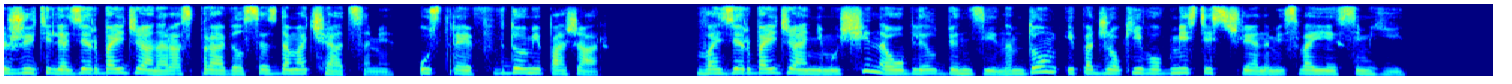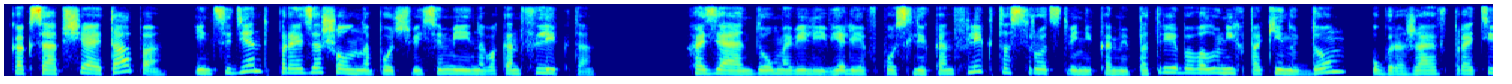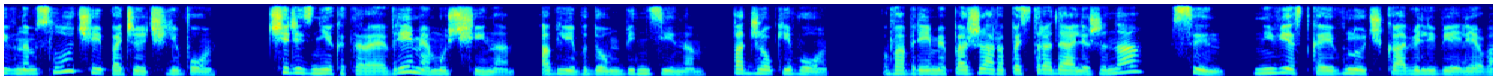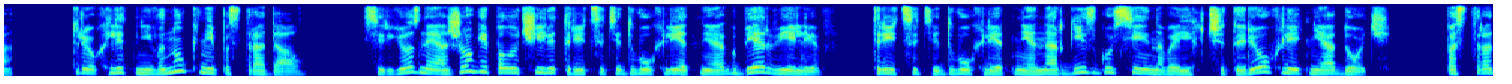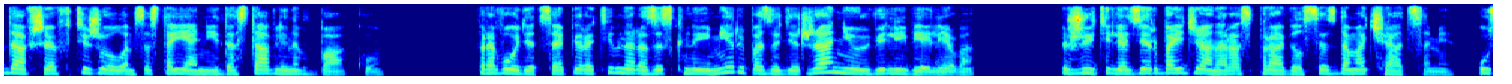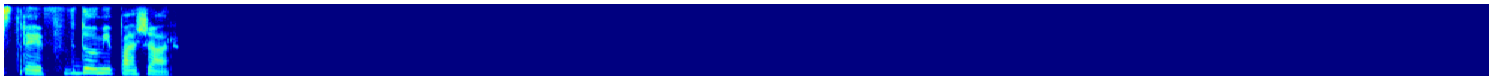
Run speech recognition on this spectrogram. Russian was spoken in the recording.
Житель Азербайджана расправился с домочадцами, устроив в доме пожар. В Азербайджане мужчина облил бензином дом и поджег его вместе с членами своей семьи. Как сообщает АПА, инцидент произошел на почве семейного конфликта. Хозяин дома Веливельев после конфликта с родственниками потребовал у них покинуть дом, угрожая в противном случае поджечь его. Через некоторое время мужчина, облив дом бензином, поджег его. Во время пожара пострадали жена, сын, невестка и внучка Веливелева. Трехлетний внук не пострадал. Серьезные ожоги получили 32-летний Акбер Велев, 32-летняя Наргиз Гусейнова и их 4-летняя дочь. Пострадавшая в тяжелом состоянии доставлена в Баку. Проводятся оперативно-розыскные меры по задержанию Веливелева. Житель Азербайджана расправился с домочадцами, устроив в доме пожар.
